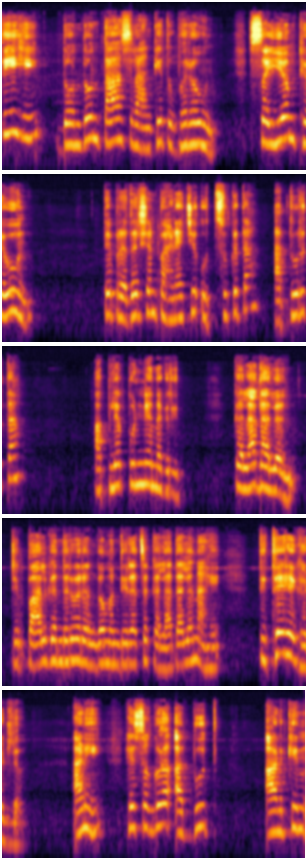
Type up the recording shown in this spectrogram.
तीही दोन दोन तास रांगेत उभं राहून संयम ठेवून ते प्रदर्शन पाहण्याची उत्सुकता आतुरता आपल्या पुण्यनगरीत कलादालन जे बालगंधर्व रंगमंदिराचं कलादालन आहे तिथे हे घडलं. आणि हे सगळं अद्भुत आणखीन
